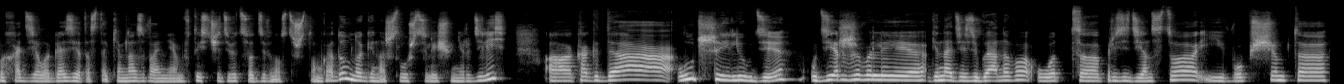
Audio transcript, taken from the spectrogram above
выходила газета с таким названием в 1996 году, многие наши слушатели еще не родились, а, когда лучшие люди удерживали Геннадия Зюганова от э, президентства, и, в общем-то,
